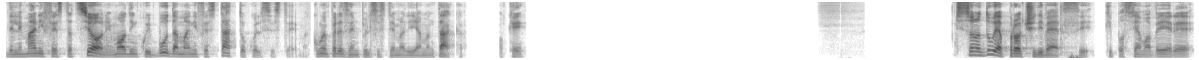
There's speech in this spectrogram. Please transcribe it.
delle manifestazioni, modi in cui Buddha ha manifestato quel sistema, come per esempio il sistema di Yamantaka. Okay? Sono due approcci diversi che possiamo avere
